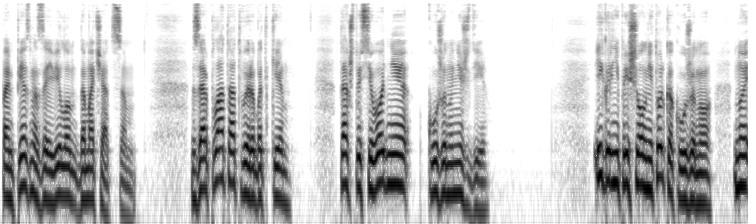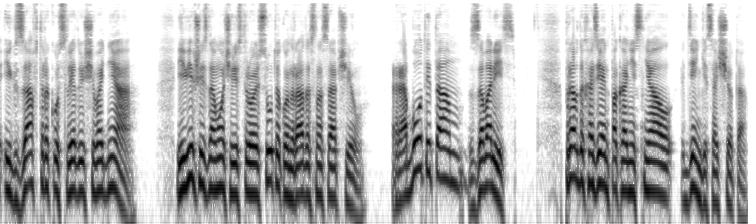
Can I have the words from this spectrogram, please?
помпезно заявил он домочадцам. «Зарплата от выработки, так что сегодня к ужину не жди». Игорь не пришел не только к ужину, но и к завтраку следующего дня. Явившись домой через трое суток, он радостно сообщил. «Работы там, завались!» Правда, хозяин пока не снял деньги со счета.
